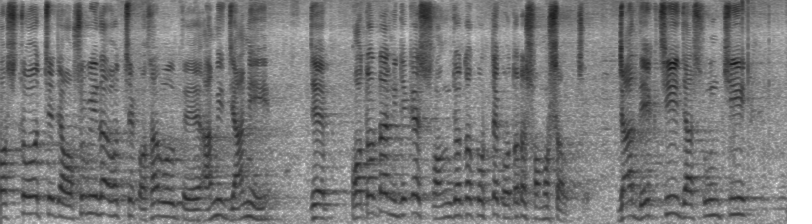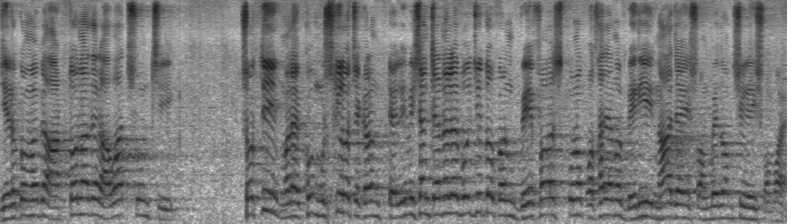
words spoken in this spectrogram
কষ্ট হচ্ছে, যা অসুবিধা হচ্ছে কথা বলতে, আমি জানি যে কতটা নিজেকে সংযত করতে কতটা সমস্যা হচ্ছে। যা দেখছি, যা শুনছি যেরকম ভাবে আর্তনাদের আওয়াজ শুনছি সত্যি মানে খুব মুশকিল হচ্ছে, কারণ টেলিভিশন চ্যানেলে বলছি তো, কারণ বেফাস কোনো কথা যেন বেরিয়ে না যায় সংবেদনশীল এই সময়।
